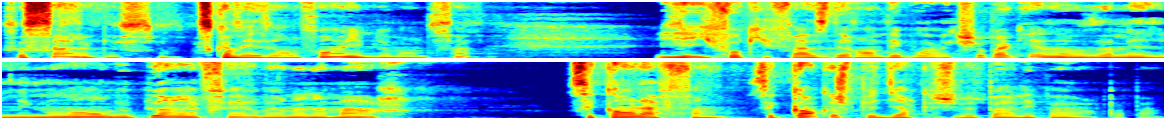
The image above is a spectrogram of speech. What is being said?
C'est ça la question. Parce que mes enfants, ils me demandent ça. Il faut qu'ils fassent des rendez-vous avec je sais pas qui un mais maman, on veut plus rien faire, ben on en a marre. C'est quand la fin? C'est quand que je peux dire que je veux pas aller voir papa?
